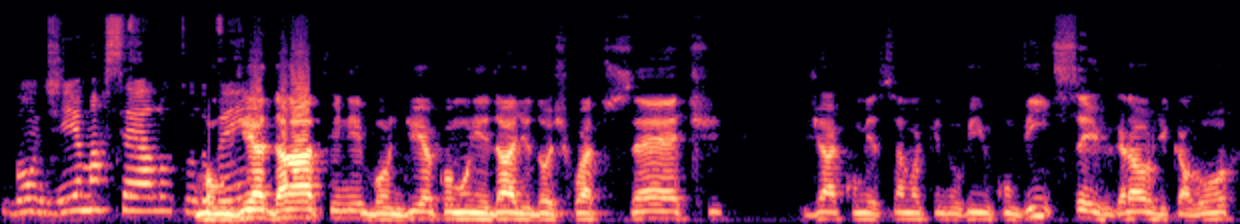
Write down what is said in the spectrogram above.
Bom dia, Marcelo, tudo bom bem? Bom dia, Daphne, bom dia, comunidade 247. Já começamos aqui no Rio com 26 graus de calor.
